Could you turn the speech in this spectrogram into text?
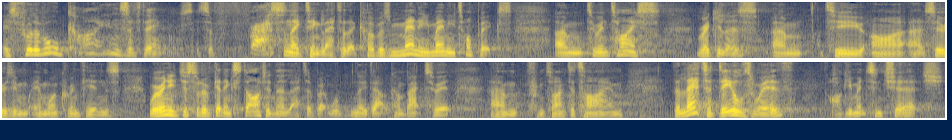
is full of all kinds of things. It's a fascinating letter that covers many, many topics um, to entice regulars um, to our uh, series in, in 1 Corinthians. We're only just sort of getting started in the letter, but we'll no doubt come back to it um, from time to time. The letter deals with arguments in church,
